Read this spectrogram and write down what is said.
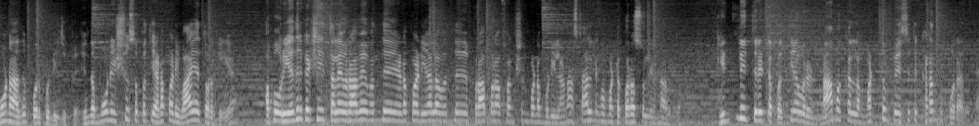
மூணாவது பொறுப்பு டிஜிபி இந்த மூணு இஷ்யூஸை பற்றி எடப்பாடி வாயை திறக்கலையா? அப்போ ஒரு எதிர்க்கட்சி தலைவராகவே வந்து எடப்பாடியால் வந்து ப்ராப்பராக ஃபங்க்ஷன் பண்ண முடியலன்னா ஸ்டாலின் மட்டும் குறை சொல்லி என்ன அர்த்தம்? கிட்னி திருட்டை பற்றி அவர் நாமக்கல்ல மட்டும் பேசிட்டு கடந்து போகிறாருங்க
